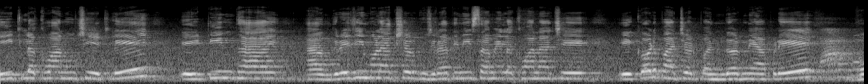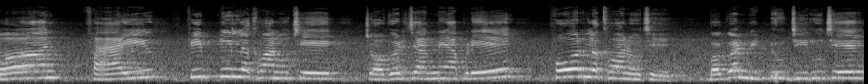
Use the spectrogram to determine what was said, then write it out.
એઇટ લખવાનું છે, એટલે એઇટીન થાય. આ અંગ્રેજી મૂળાક્ષર ગુજરાતીની સામે લખવાના છે. એકડ પાછળ પંદરને આપણે વન ફાઇવ ફિફ્ટીન લખવાનું છે. ચોગડ ચારને આપણે ફોર લખવાનો છે. બગડ મીઠું જીરું છે.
